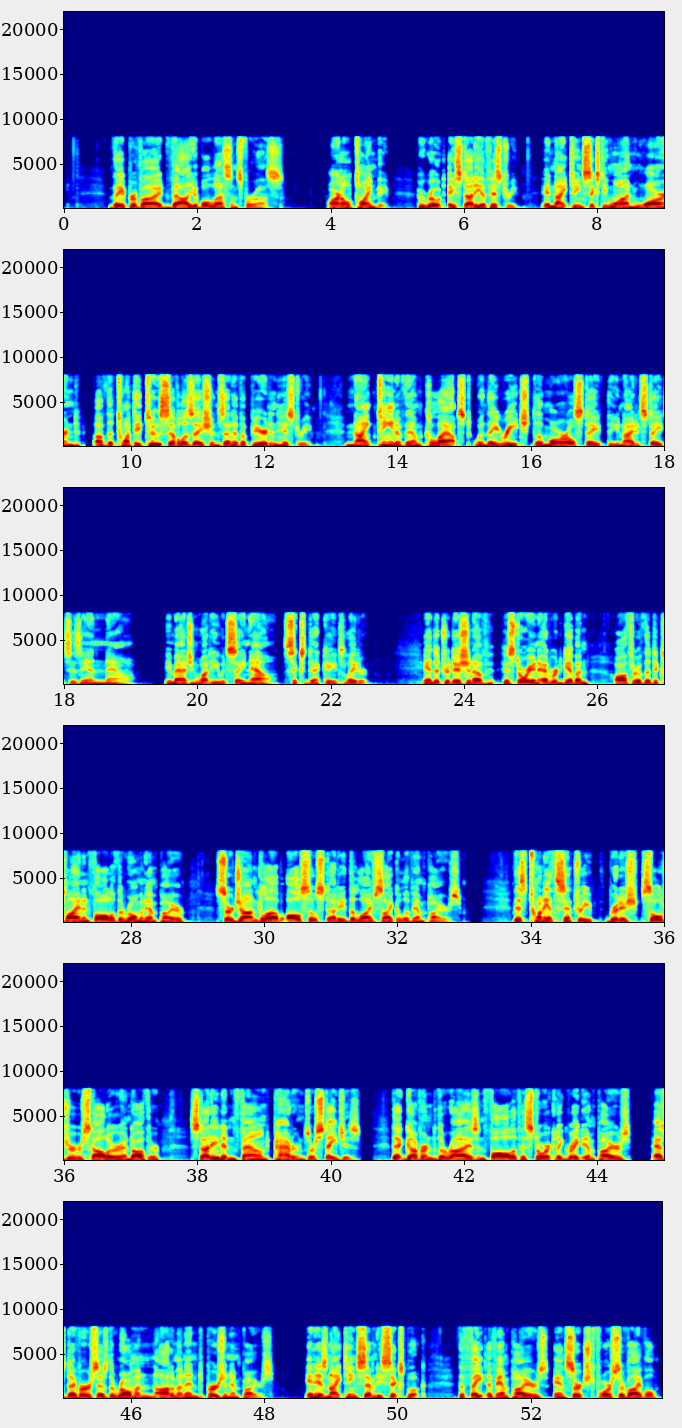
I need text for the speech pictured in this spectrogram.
They provide valuable lessons for us. Arnold Toynbee, who wrote A Study of History in 1961, warned of the 22 civilizations that have appeared in history. 19 of them collapsed when they reached the moral state the United States is in now. Imagine what he would say now, six decades later. In the tradition of historian Edward Gibbon, author of The Decline and Fall of the Roman Empire, Sir John Glubb also studied the life cycle of empires. This 20th century British soldier, scholar, and author studied and found patterns or stages that governed the rise and fall of historically great empires as diverse as the Roman, Ottoman, and Persian empires. In his 1976 book, The Fate of Empires and Search for Survival,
